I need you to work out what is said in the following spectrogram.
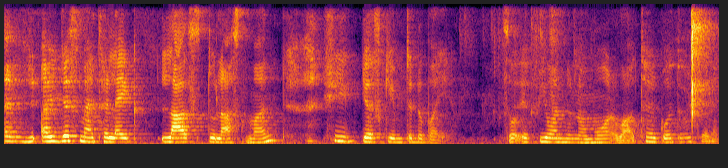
and I just met her like last to last month. She just came to Dubai. So if you want to know more about her, go to her channel.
